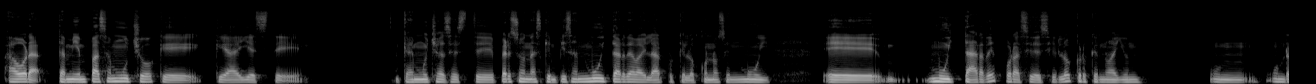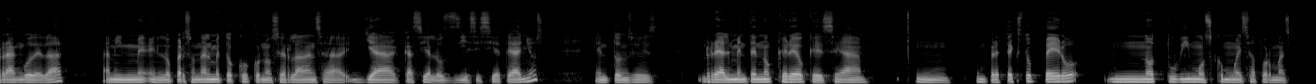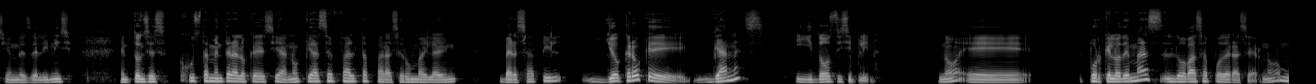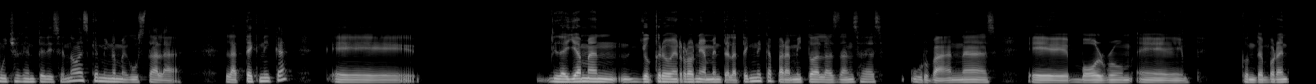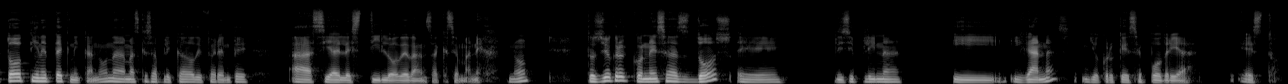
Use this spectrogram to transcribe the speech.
Ahora, también pasa mucho que, que hay este, que hay muchas este, personas que empiezan muy tarde a bailar porque lo conocen muy, eh, muy tarde, por así decirlo. Creo que no hay un, un, un rango de edad. A mí en lo personal me tocó conocer la danza ya casi a los 17 años, entonces realmente no creo que sea un, un pretexto, pero no tuvimos como esa formación desde el inicio. Entonces, justamente era lo que decía, ¿no? ¿Qué hace falta para ser un bailarín versátil? Yo creo que ganas y dos disciplinas, ¿no? Eh, porque lo demás lo vas a poder hacer, ¿no? Mucha gente dice, no, es que a mí no me gusta la, la técnica. Eh, le llaman, yo creo erróneamente la técnica, para mí todas las danzas urbanas, eh, ballroom, contemporáneo, todo tiene técnica, ¿no? Nada más que es aplicado diferente hacia el estilo de danza que se maneja, ¿no? Entonces yo creo que con esas dos, disciplina y, ganas, yo creo que se podría esto.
